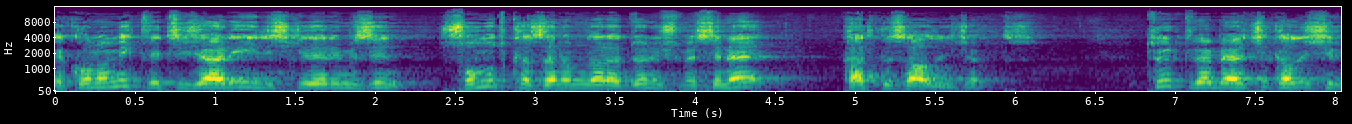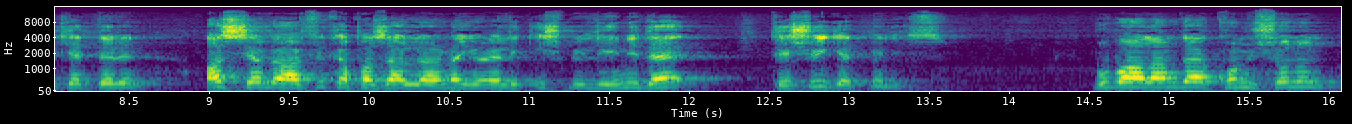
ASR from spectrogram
ekonomik ve ticari ilişkilerimizin somut kazanımlara dönüşmesine katkı sağlayacaktır. Türk ve Belçikalı şirketlerin Asya ve Afrika pazarlarına yönelik işbirliğini de teşvik etmeliyiz. Bu bağlamda komisyonun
